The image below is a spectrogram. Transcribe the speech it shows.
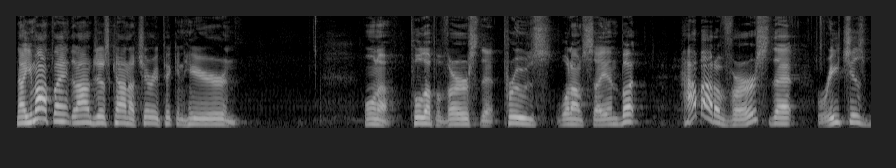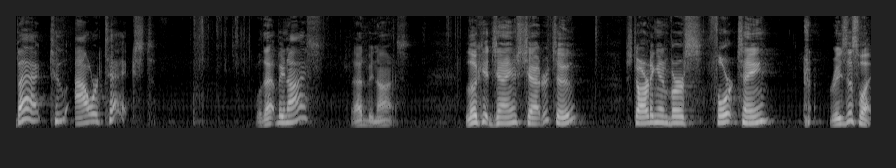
Now, you might think that I'm just kind of cherry picking here and want to pull up a verse that proves what I'm saying, but how about a verse that reaches back to our text? Would that be nice? That'd be nice. Look at James chapter 2, starting in verse 14. reads this way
